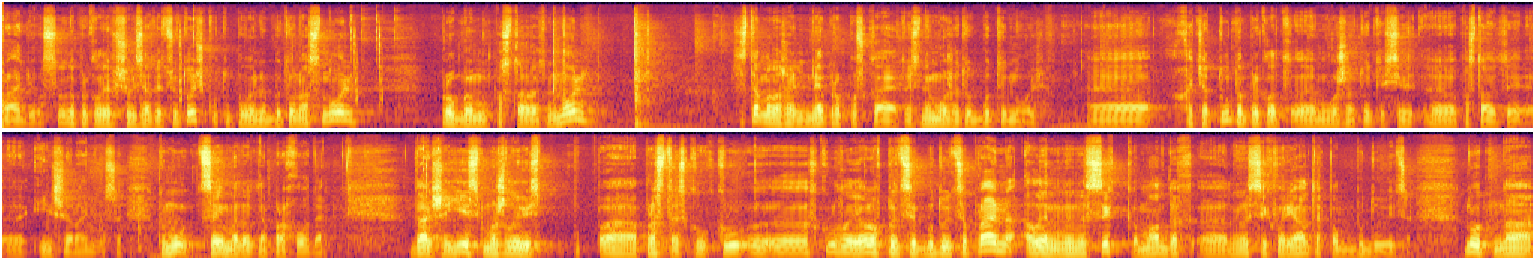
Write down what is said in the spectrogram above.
радіус. Ну, Наприклад, якщо взяти цю точку, то повинен бути у нас 0. Пробуємо поставити 0. Система, на жаль, не пропускає, тобто не може тут бути 0. Е, Хоча тут, наприклад, е, можна тут е, поставити інші радіуси. Тому цей метод не проходить. Далі є можливість просте скру- скруглення, воно в принципі будується правильно, але не на всіх командах, не на всіх варіантах побудується. Ну, от на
